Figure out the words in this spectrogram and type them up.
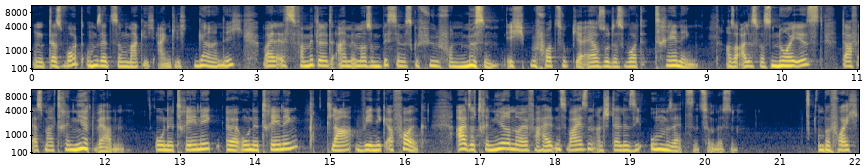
Und das Wort Umsetzung mag ich eigentlich gar nicht, weil es vermittelt einem immer so ein bisschen das Gefühl von müssen. Ich bevorzuge ja eher so das Wort Training. Also alles, was neu ist, darf erstmal trainiert werden. Ohne Training, äh, ohne Training, klar, wenig Erfolg. Also trainiere neue Verhaltensweisen, anstelle sie umsetzen zu müssen. Und bevor ich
